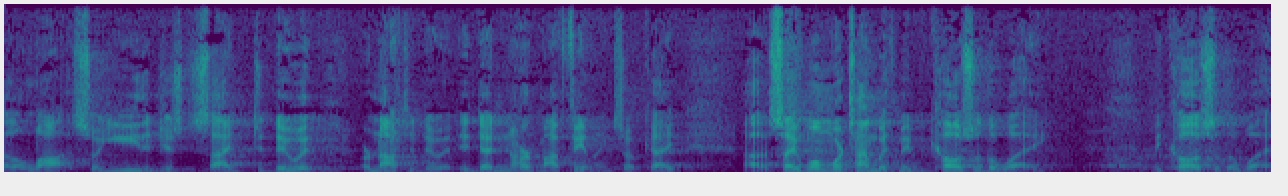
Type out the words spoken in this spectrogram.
a lot. So you either just decide to do it or not to do it. It doesn't hurt my feelings, okay? Uh, say one more time with me because of the way. Because of the way.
